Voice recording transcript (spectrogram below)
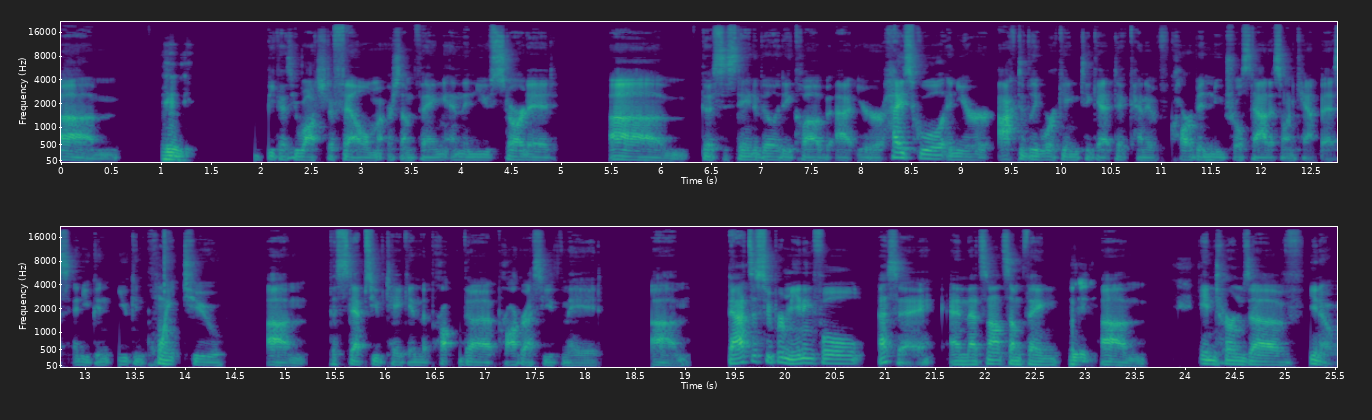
um, mm-hmm. because you watched a film or something, and then you started um, the sustainability club at your high school and you're actively working to get to kind of carbon neutral status on campus. And you can you can point to um, the steps you've taken the pro- the progress you've made. Um, that's a super meaningful essay and that's not something um, in terms of you know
